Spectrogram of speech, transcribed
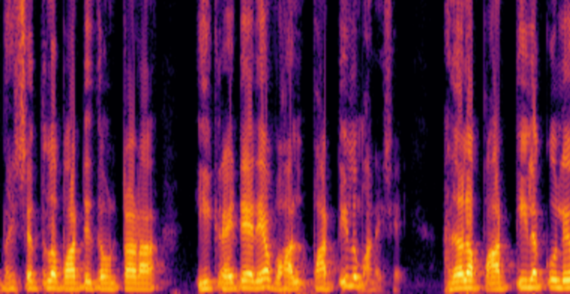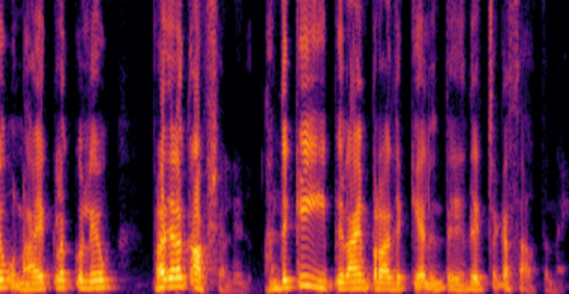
భవిష్యత్తులో పార్టీతో ఉంటాడా? ఈ క్రైటీరియా వాళ్ళు పార్టీలు మానేశాయి. అందువల్ల పార్టీలకు లేవు నాయకులకు లేవు ప్రజలకు ఆప్షన్ లేదు. అందుకే ఈ పిరాయింపు రాజకీయాలు ఇంత యథేచ్ఛగా సాగుతున్నాయి.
